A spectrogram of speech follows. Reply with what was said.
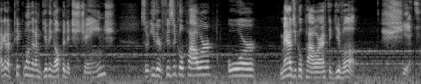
I gotta pick one that I'm giving up in exchange. So either physical power or magical power I have to give up. Shit.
